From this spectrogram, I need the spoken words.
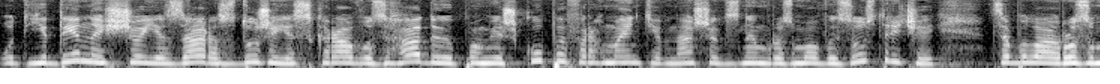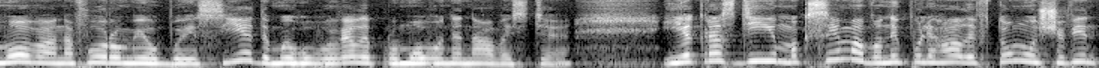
от єдине, що я зараз дуже яскраво згадую поміж купи фрагментів наших з ним розмов і зустрічей, це була розмова на форумі ОБСЄ, де ми говорили про мову ненависті. І якраз дії Максима вони полягали в тому, що він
